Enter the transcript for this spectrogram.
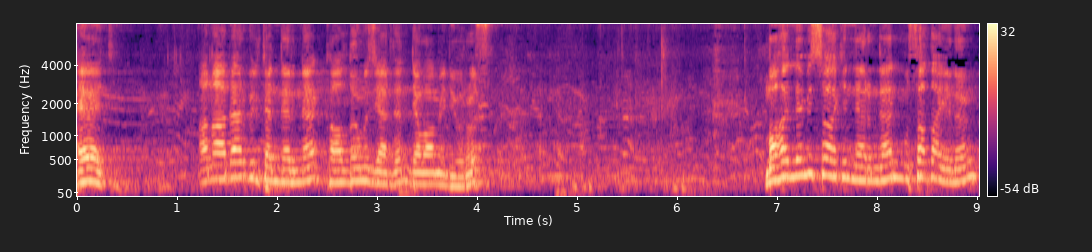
Evet. Ana haber bültenlerine kaldığımız yerden devam ediyoruz. Mahallemiz sakinlerinden Musa dayının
